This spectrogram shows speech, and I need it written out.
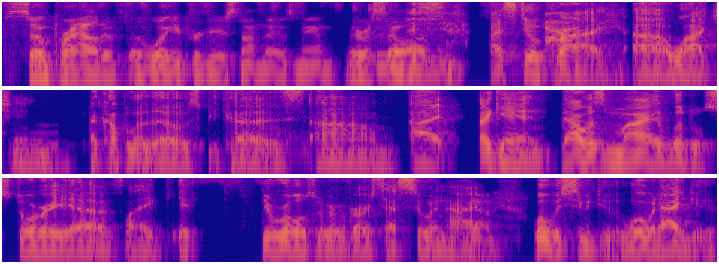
so proud of, of what you produced on those, man. They were so Mhm. awesome. I still cry uh, watching a couple of those because um, I, again, that was my little story of like, if the roles were reversed, that's Sue and I, Yeah. what would Sue do? What would I do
